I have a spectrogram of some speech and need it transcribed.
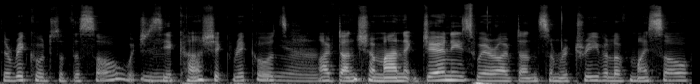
the records of the soul, which is the Akashic records. Mm. Yeah. I've done shamanic journeys where I've done some retrieval of my soul.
